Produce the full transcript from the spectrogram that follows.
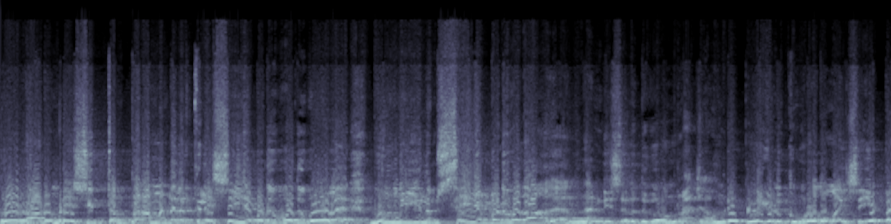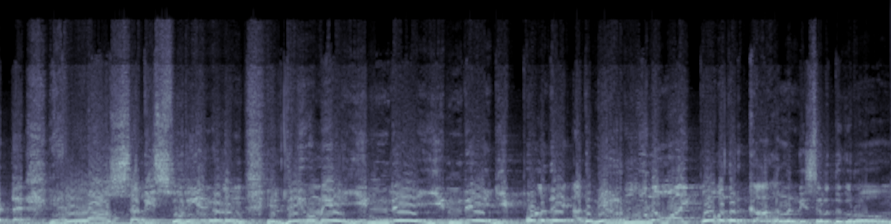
ஒரு நாள் உங்களுடைய சித்தம் பரமண்டலத்திலே செய்யப்படுவது போல பூமியிலும் செய்யப்படுவதாக நன்றி செலுத்துகிறோம் ராஜா. உங்களுடைய பிள்ளைகளுக்கு விரோதமாய் செய்யப்பட்ட எல்லா சதி சூரியங்களும் தெய்வமே இன்றே இன்றே இப்பொழுதே அது நிர்மூலமாய் போவதற்காக நன்றி செலுத்துகிறோம்.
